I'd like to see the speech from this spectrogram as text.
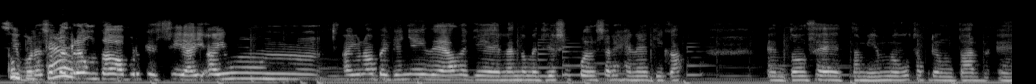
Sí, por eso te preguntaba, porque sí, hay, hay, un, hay una pequeña idea de que la endometriosis puede ser genética, entonces también me gusta preguntar eh,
